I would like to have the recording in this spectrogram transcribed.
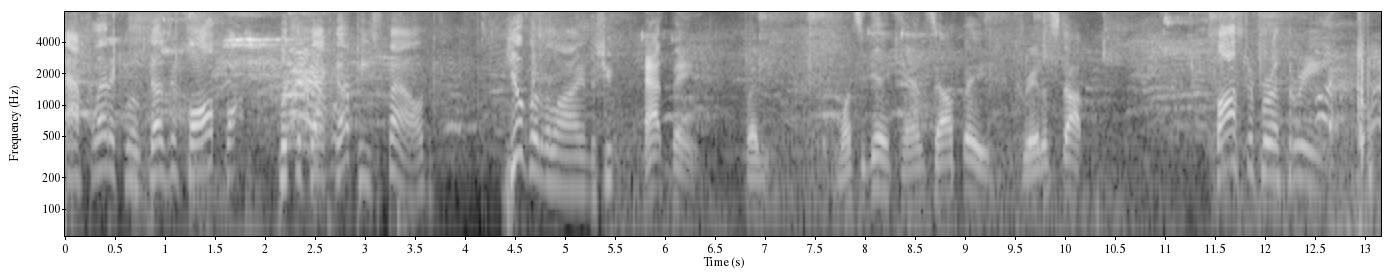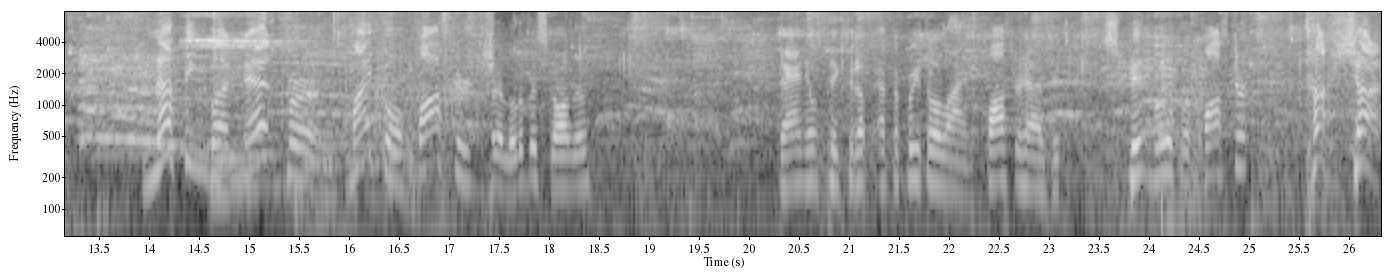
Athletic move. Doesn't fall. Puts it back up. He's fouled. He'll go to the line to shoot. At Bay. But once again, can South Bay create a stop? Foster for a three. Nothing but net for Michael Foster. A little bit stronger. Daniels picks it up at the free throw line. Foster has it. Spin move for Foster. Tough shot.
